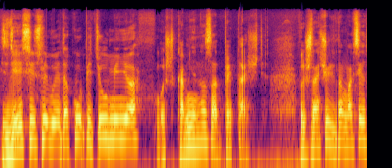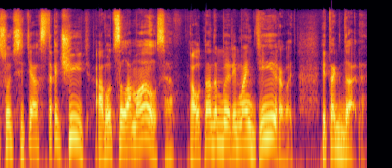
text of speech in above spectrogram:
Здесь, если вы это купите у меня, вы же ко мне назад притащите. Вы же начнете там во всех соцсетях строчить, а вот сломался, а вот надо бы ремонтировать и так далее.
